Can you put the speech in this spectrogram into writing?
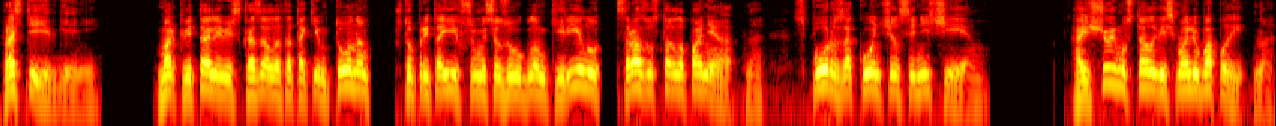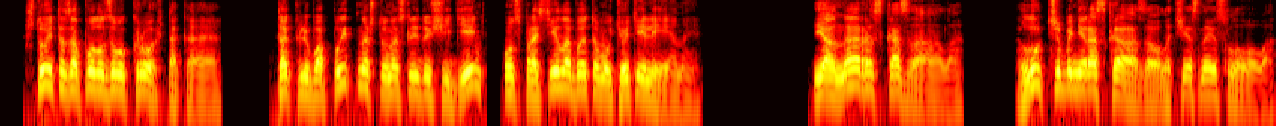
Прости, Евгений. Марк Витальевич сказал это таким тоном, что притаившемуся за углом Кириллу сразу стало понятно. Спор закончился ничем. А еще ему стало весьма любопытно. Что это за Полозова кровь такая? Так любопытно, что на следующий день он спросил об этом у тети Лены. И она рассказала. лучше бы не рассказывала, честное слово.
